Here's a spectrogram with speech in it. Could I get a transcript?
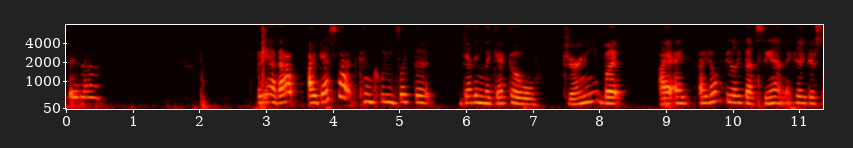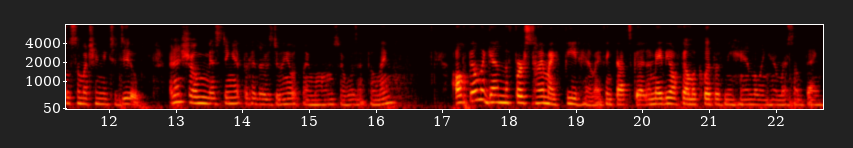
Say that? But yeah, that I guess that concludes like the getting the gecko journey, but I, I I don't feel like that's the end. I feel like there's still so much I need to do. I didn't show me misting it because I was doing it with my mom, so I wasn't filming. I'll film again the first time I feed him. I think that's good. And maybe I'll film a clip of me handling him or something.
